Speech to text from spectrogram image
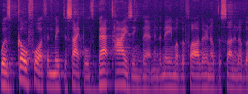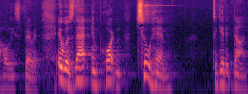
was go forth and make disciples, baptizing them in the name of the Father and of the Son and of the Holy Spirit. It was that important to him to get it done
